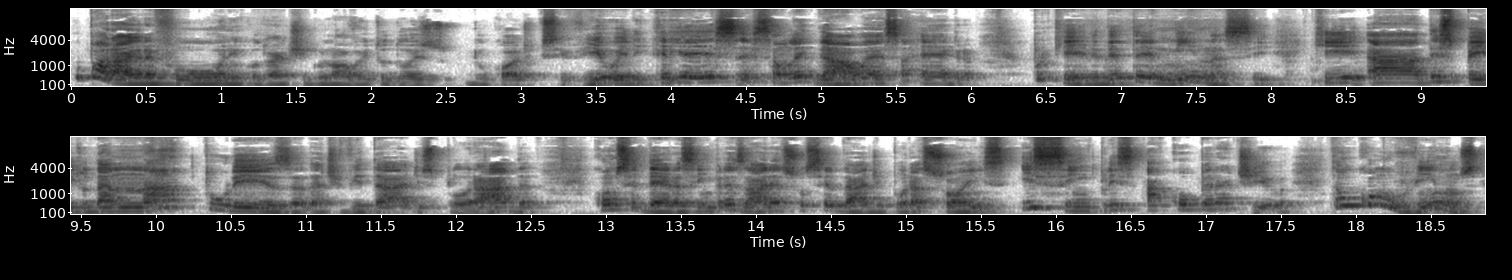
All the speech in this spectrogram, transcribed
O parágrafo único do artigo 982 do Código Civil, ele cria exceção legal a essa regra, porque ele determina-se que, a despeito da natureza da atividade explorada, considera-se empresária a sociedade por ações e simples a cooperativa. Então, como vimos,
